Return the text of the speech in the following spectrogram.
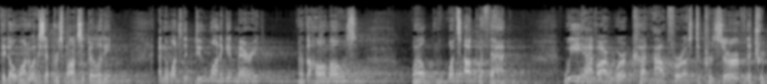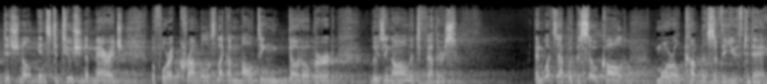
they don't want to accept responsibility. And the ones that do want to get married, the homos, well, what's up with that? We have our work cut out for us to preserve the traditional institution of marriage before it crumbles like a molting dodo bird, losing all its feathers. And what's up with the so called moral compass of the youth today?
